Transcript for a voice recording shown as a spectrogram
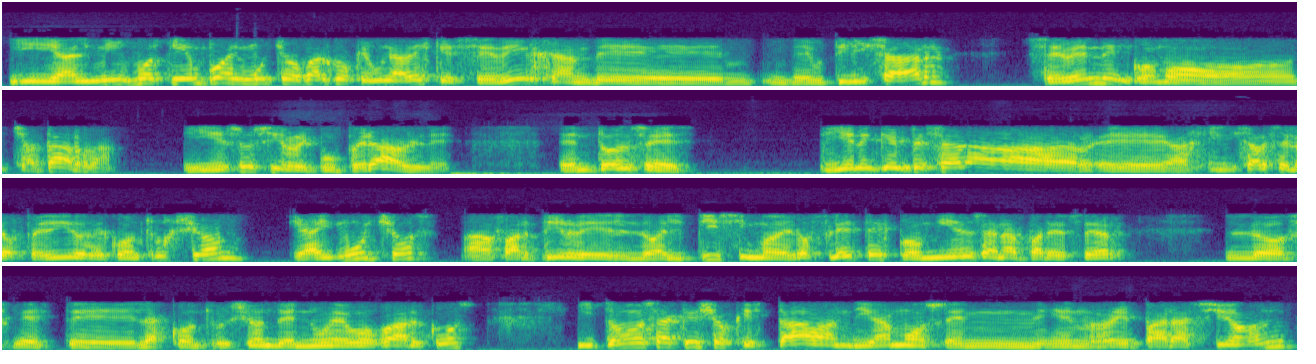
Y al mismo tiempo hay muchos barcos que una vez que se dejan de, de utilizar, se venden como chatarra. Y eso es irrecuperable. Entonces, tienen que empezar a eh, agilizarse los pedidos de construcción, que hay muchos, a partir de lo altísimo de los fletes comienzan a aparecer los este, la construcción de nuevos barcos y todos aquellos que estaban, digamos, en, en reparación,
